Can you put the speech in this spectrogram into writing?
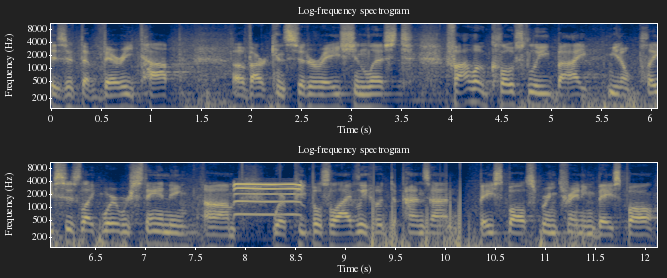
is at the very top of our consideration list, followed closely by, you know, places like where we're standing, um, where people's livelihood depends on baseball, spring training baseball,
